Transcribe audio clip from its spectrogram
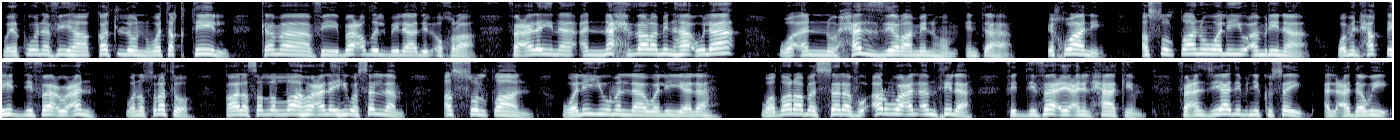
ويكون فيها قتل وتقتيل كما في بعض البلاد الأخرى. فعلينا أن نحذر من هؤلاء وأن نحذر منهم. انتهى. إخواني السلطان ولي أمرنا ومن حقه الدفاع عنه ونصرته. قال صلى الله عليه وسلم السلطان ولي من لا ولي له. وضرب السلف أروع الأمثلة في الدفاع عن الحاكم فعن زياد بن كسيب العدوي.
